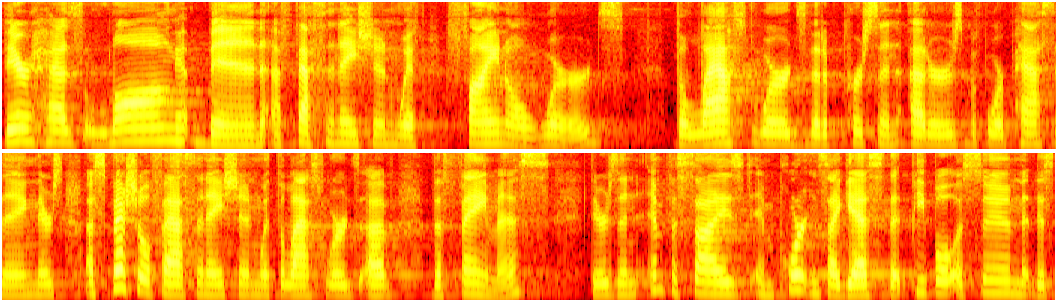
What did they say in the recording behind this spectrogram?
There has long been a fascination with final words, the last words that a person utters before passing. There's a special fascination with the last words of the famous. There's an emphasized importance, I guess, that people assume that this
